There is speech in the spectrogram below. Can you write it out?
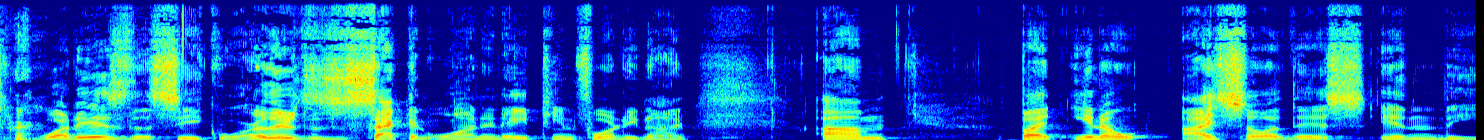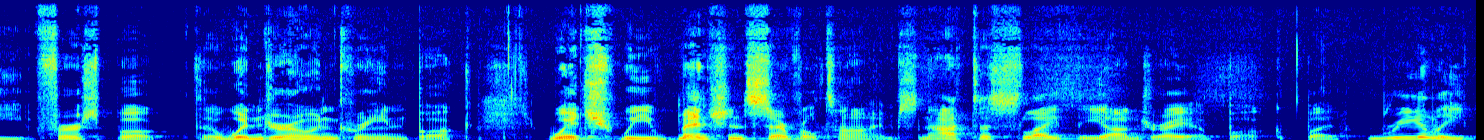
what is the Sikh war? There's a second one in 1849. Um, but, you know, I saw this in the first book, the Windrow and Greene book, which we mentioned several times, not to slight the Andrea book, but really,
